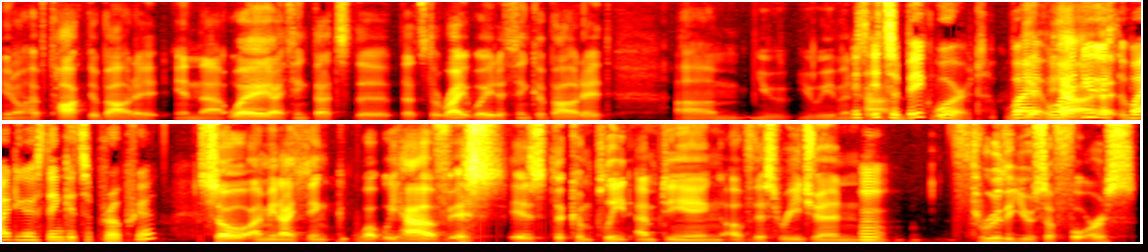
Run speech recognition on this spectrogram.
you know have talked about it in that way. I think that's the that's the right way to think about it. Um, you you even It's, have, it's a big word. Why Yeah, why yeah, do you I- why do you think it's appropriate? So, I mean, I think what we have is is the complete emptying of this region through the use of force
